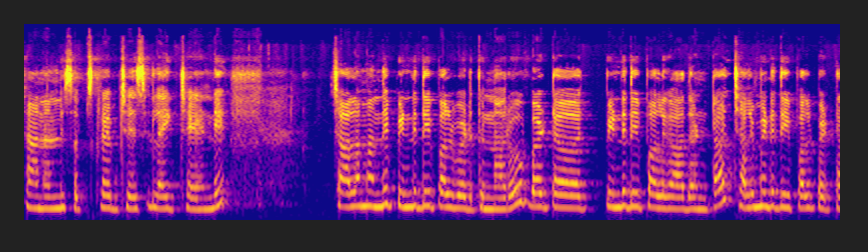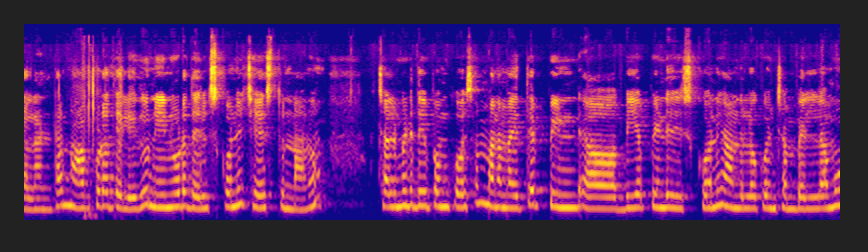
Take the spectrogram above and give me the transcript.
ఛానల్ని సబ్స్క్రైబ్ చేసి లైక్ చేయండి. చాలామంది పిండి దీపాలు పెడుతున్నారు. బట్ పిండి దీపాలు కాదంట చలిమిడి దీపాలు పెట్టాలంట. నాకు కూడా తెలియదు నేను కూడా తెలుసుకొని చేస్తున్నాను. చలిమిడి దీపం కోసం మనమైతే పిండి బియ్య పిండి తీసుకొని అందులో కొంచెం బెల్లము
